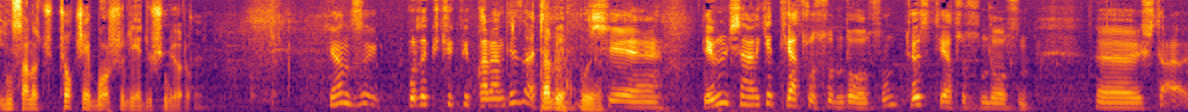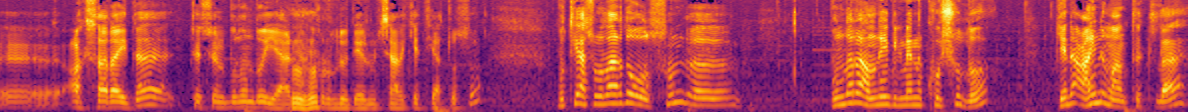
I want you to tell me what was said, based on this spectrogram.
insana çok şey borçlu diye düşünüyorum. Yalnız burada küçük bir parantez açalım. Tabii, buyurun. Şey, Devrim için Hareket tiyatrosunda olsun, TÖS tiyatrosunda olsun. Ee, işte e, Aksaray'da TÖS'ün bulunduğu yerde Hı hı. kuruluyor Devrim için Hareket tiyatrosu. Bu tiyatrolarda olsun e, bunları anlayabilmenin koşulu gene aynı mantıkla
